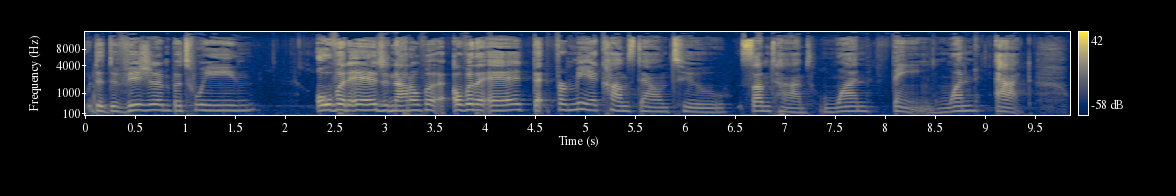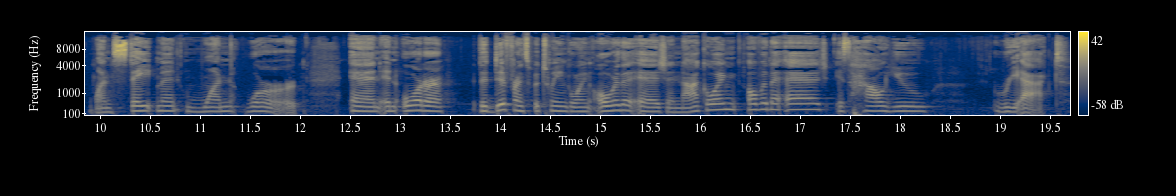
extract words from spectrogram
the division between over the edge and not over over the edge that for me it comes down to sometimes one thing one act one statement one word. And in order the difference between going over the edge and not going over the edge is how you react.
